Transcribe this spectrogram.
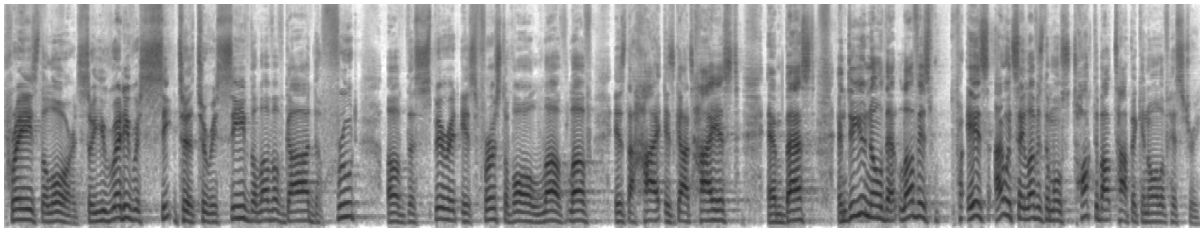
Praise the Lord. So, you ready rece- to, to receive the love of God? The fruit of the Spirit is first of all love. Love is, the high, is God's highest and best. And do you know that love is, is, I would say, love is the most talked about topic in all of history?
